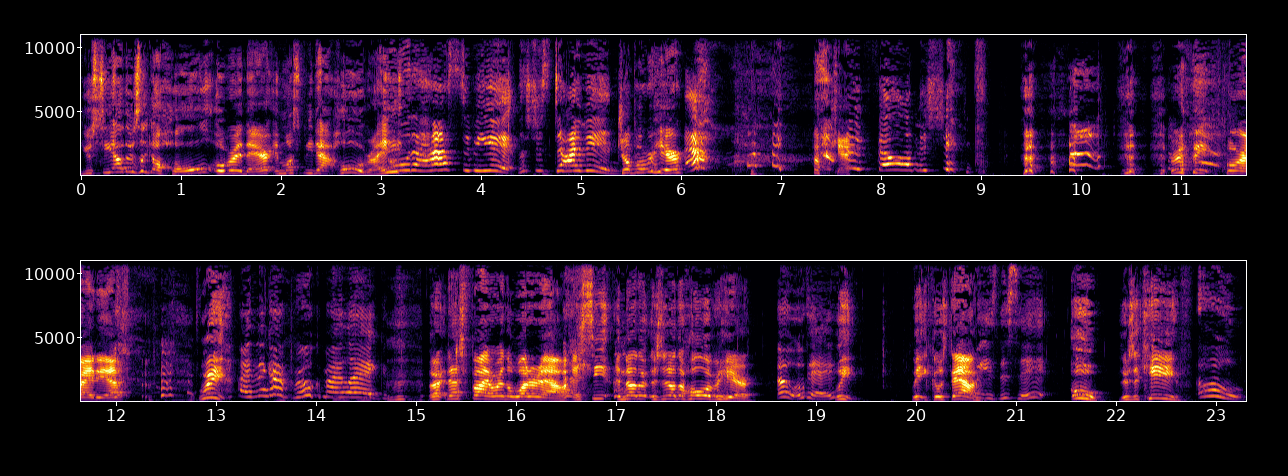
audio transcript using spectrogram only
You see how there's like a hole over there? It must be that hole, right? Oh, that has to be it. Let's just dive in. Jump over here. Ow! Okay. I fell on the ship. really poor idea. Wait. I think I broke my leg. All right, that's fine. We're in the water now. I see another. There's another hole over here. Oh, okay. Wait. Wait. It goes down. Wait, is this it? Oh, there's a cave. Oh.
